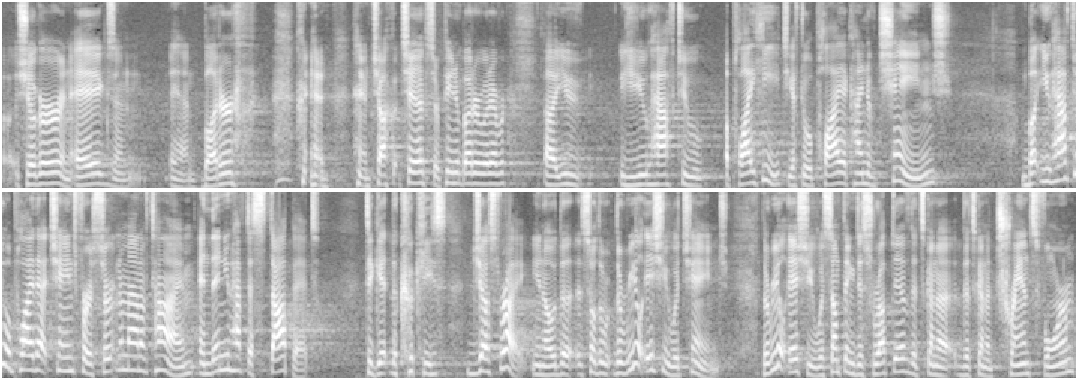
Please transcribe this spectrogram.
uh, sugar and eggs and, and butter and, and chocolate chips or peanut butter or whatever. Uh, you, you have to apply heat, you have to apply a kind of change, but you have to apply that change for a certain amount of time, and then you have to stop it to get the cookies just right. You know, the, so the, the real issue with change, the real issue with something disruptive that's gonna, that's gonna transform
